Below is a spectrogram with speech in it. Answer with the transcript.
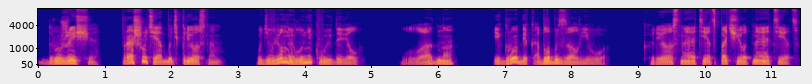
«Дружище, Прошу тебя быть крестным. Удивленный Луник выдавил. Ладно. И гробик облобызал его. Крестный отец, почетный отец.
